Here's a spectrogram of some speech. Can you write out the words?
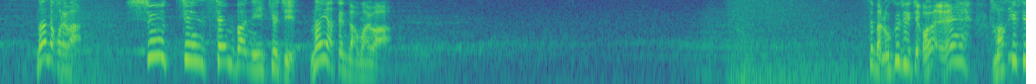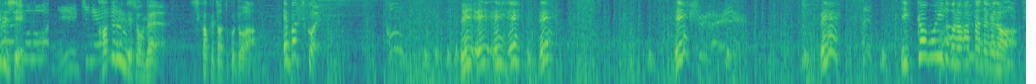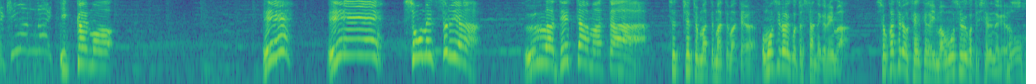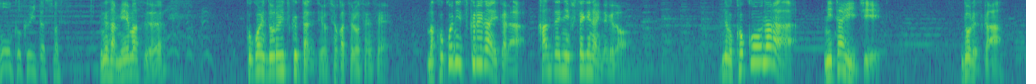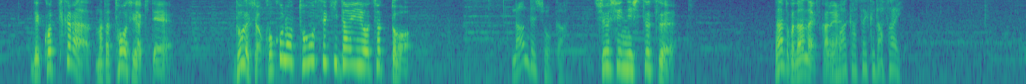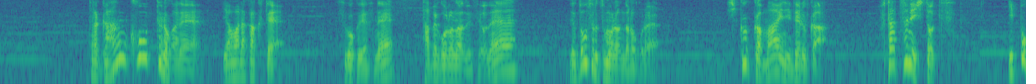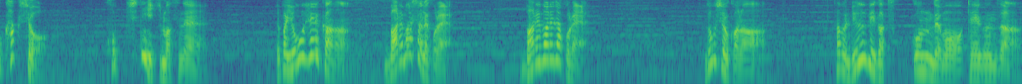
なんだこれは？集鎮千番に一騎打ち。何やってんだお前は。千番61おいえー？負けてるし。勝てるんでしょうね。仕掛けたってことは。えバッチ来い。ええええええ？え？え？一回もいいとこなかったんだけど。一回も。え？ええ消滅するやん。うわ出たまた。ちょちょちょ待って待って待って。面白いことしたんだけど今。諸葛亮先生が今面白いことしてるんだけど。ご報告いたします。皆さん見えます？ここに土塁作ったんですよ諸葛亮先生。まあここに作れないから完全に防げないんだけど。でもここなら2対1どうですか？でこっちからまた投資が来て。どうでしょう？ここの投石台をちょっと何でしょうか？中心にしつつなんとかなんないですかね。お任せください。ただ眼光ってのがね柔らかくてすごくですね。食べ頃なんですよね。いやどうするつもりなんだろうこれ。引くか前に出るか2つに1つ。一方各所こっちに行きますね。やっぱ傭兵感バレましたねこれ。バレバレだこれどうしようかな。多分劉備が突っ込んでも帝軍山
